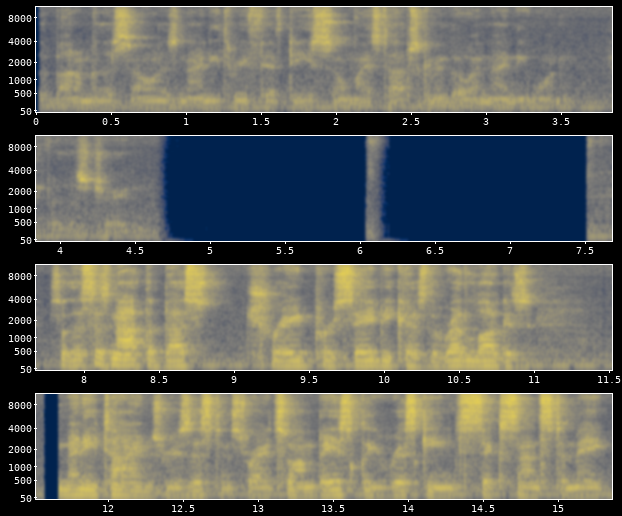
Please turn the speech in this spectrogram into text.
The bottom of the zone is 93.50, so my stop's going to go at 91 for this trade. So this is not the best trade per se because the red lug is many times resistance, right? So I'm basically risking six cents to make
